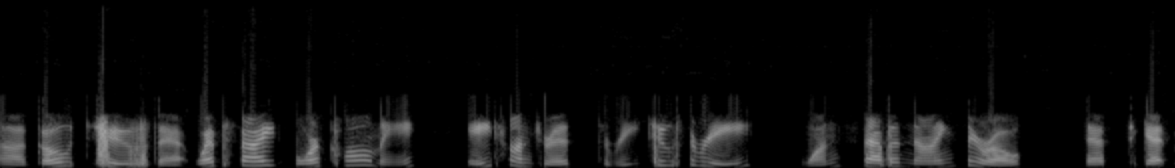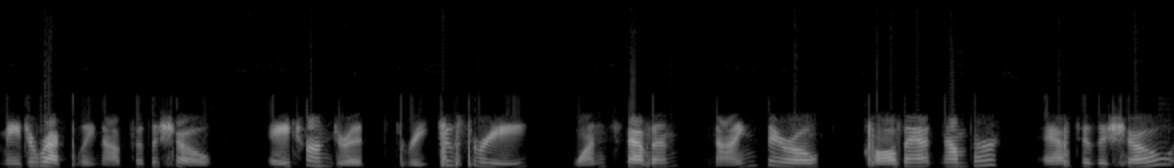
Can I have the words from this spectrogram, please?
uh, go to that website or call me 800 323 1790 that's to get me directly, not for the show. 800 323 1790. Call that number after the show,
